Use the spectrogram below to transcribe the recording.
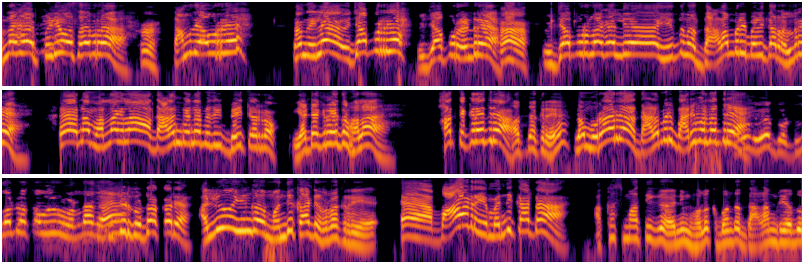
ಅಂದಾಗ ಪಿಡಿಒ ಸಾಹೇಬ್ರ. ತಮ್ದು ಯಾವ್ರಿ ನಮ್ದು ಇಲ್ಲ ವಿಜಾಪುರ ರೀ. ವಿಜಾಪುರ ಏನ್ರಿ? ಹಾ. ವಿಜಾಪುರದಾಗ ಅಲ್ಲಿ ಇದನ್ನ ದಾಳಂಬರಿ ಬೆಳಿತಾರಲ್ರಿ? ಏ ನಮ್ ಹೊಲ್ದಾಗಿಲ್ಲ ದಾಳಂಬಿನ ಬೆಳಿತಾರ ನಾವು. ಎಟ್ ಎಕರೆ ಐತ್ರ ಹೊಲ? ಹತ್ತ್ ಎಕರೆ ಐತ್ರಿ? ಹತ್ತು ಎಕರೆ? ನಮ್ ಊರ ದಾಳಂಬರಿ ಬಾರಿ ಬರ್ತೈತ್ರಿ. ದೊಡ್ಡ ದೊಡ್ಡ ಅಕ್ಕ ಇವ್ರು ಹೊಲ್ದಾಗ. ದೊಡ್ಡ ಅಕ್ಕವ್ರಿ. ಅಲ್ಲಿಯೂ ಹಿಂಗ ಮಂದಿ ಕಾಟ ಇರ್ಬೇಕ್ರಿ. ಏ ಬಾಳ್ರಿ ಮಂದಿ ಕಾಟ. ಅಕಸ್ಮಾತ್ ಈಗ ನಿಮ್ ಹೊಲಕ್ ಬಂದ ದಾಳಂಬರಿ ಅದು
